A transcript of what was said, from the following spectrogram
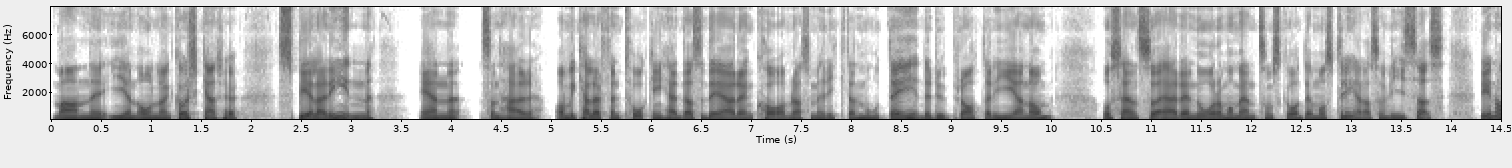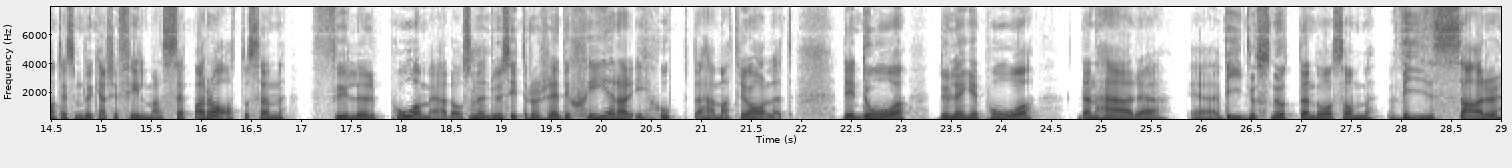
man i en onlinekurs kanske spelar in en sån här, om vi kallar det för en talking head, alltså det är en kamera som är riktad mot dig, där du pratar igenom och sen så är det några moment som ska demonstreras och visas. Det är någonting som du kanske filmar separat och sen fyller på med. Och så mm. när du sitter och redigerar ihop det här materialet, det är då du lägger på den här eh, videosnutten då som visar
